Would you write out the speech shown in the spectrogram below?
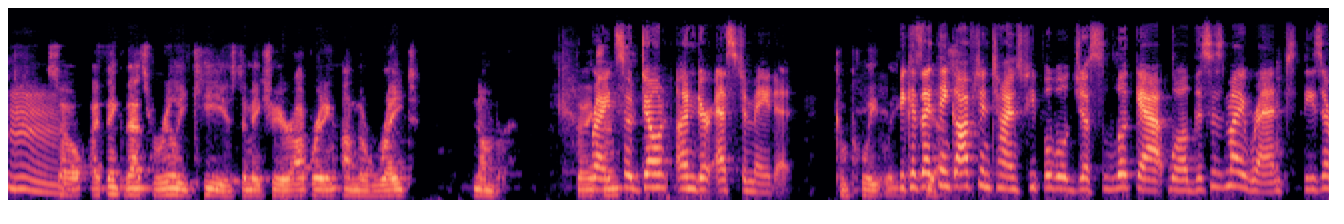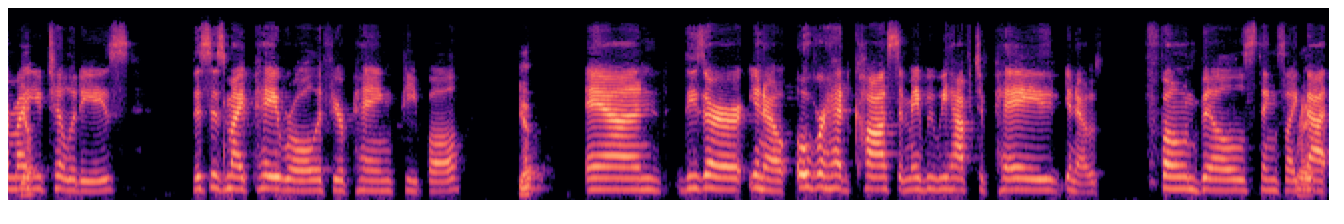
Mm. So I think that's really key is to make sure you're operating on the right number. Does that make right sense? so don't underestimate it completely. because i think oftentimes people will just look at well this is my rent these are my Yep. utilities this is my payroll if you're paying people Yep. And these are you know overhead costs that maybe we have to pay you know phone bills things like Right. that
